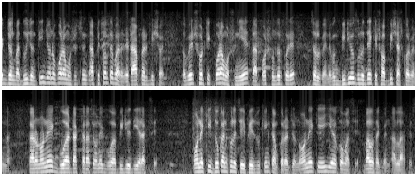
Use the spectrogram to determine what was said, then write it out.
একজন বা দুইজন, তিনজনও পরামর্শ আপনি চলতে পারেন, এটা আপনার বিষয়। তবে সঠিক পরামর্শ নিয়ে তারপর সুন্দর করে চলবেন এবং ভিডিওগুলো দেখে সব বিশ্বাস করবেন না। কারণ অনেক ভুয়া ডাক্তার আছে, অনেক ভুয়া ভিডিও দিয়ে রাখছে। অনেকেই দোকান খুলেছে এই ফেসবুক ইনকাম করার জন্য, অনেকেই এরকম আছে। ভালো থাকবেন, আল্লাহ হাফেজ।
